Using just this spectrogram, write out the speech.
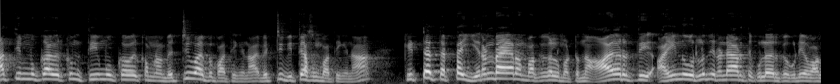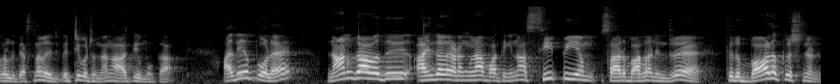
அதிமுகவிற்கும் திமுகவிற்கும் நான் வெற்றி வாய்ப்பு பார்த்தீங்கன்னா வெற்றி வித்தியாசம் பார்த்தீங்கன்னா கிட்டத்தட்ட இரண்டாயிரம் வாக்குகள் மட்டும்தான். ஆயிரத்தி ஐநூறுலேருந்து இரண்டாயிரத்துக்குள்ளே இருக்கக்கூடிய வாக்குகள் வித்தியாசம் தான். வெற்றி பெற்றிருந்தாங்க அதிமுக. அதே போல் நான்காவது ஐந்தாவது இடங்கள்லாம் பார்த்தீங்கன்னா சிபிஎம் சார்பாக நின்ற திரு பாலகிருஷ்ணன்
